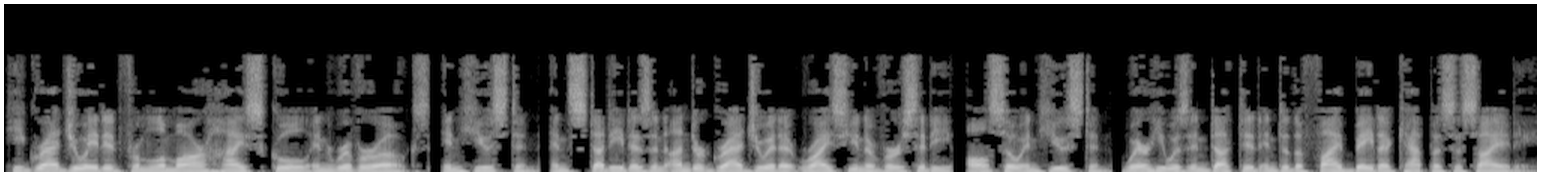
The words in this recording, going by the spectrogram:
He graduated from Lamar High School in River Oaks, in Houston, and studied as an undergraduate at Rice University, also in Houston, where he was inducted into the Phi Beta Kappa Society.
